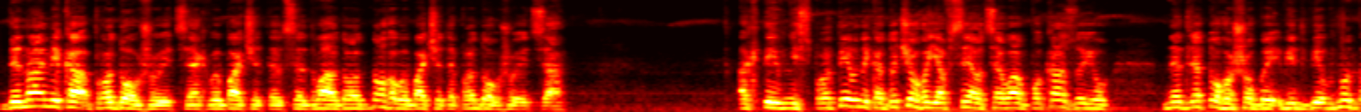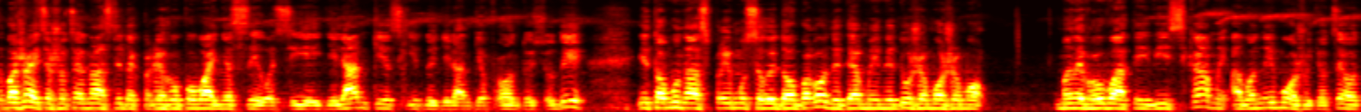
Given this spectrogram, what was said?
Динаміка продовжується. Як ви бачите, все два до одного. Ви бачите, продовжується активність противника. До чого я все оце вам показую? Не для того, щоб відбив. Ну, вважається, що це наслідок перегрупування сил ось цієї ділянки, східної ділянки фронту сюди. І тому нас примусили до оборони, де ми не дуже можемо маневрувати військами, а вони можуть. Оце от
